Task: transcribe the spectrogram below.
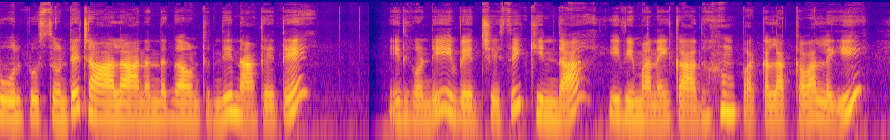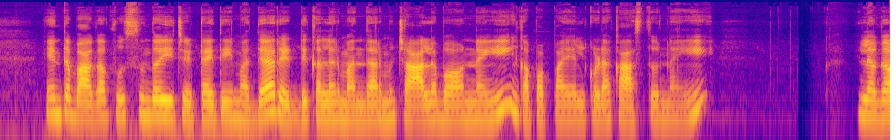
పువ్వులు పూస్తుంటే చాలా ఆనందంగా ఉంటుంది నాకైతే. ఇదిగోండి ఇవి వచ్చేసి కింద ఇవి మనవి కాదు పక్కల అక్క వాళ్ళవి. ఎంత బాగా పూస్తుందో ఈ చెట్టు అయితే ఈ మధ్య. రెడ్ కలర్ మందారము చాలా బాగున్నాయి. ఇంకా పప్పాయలు కూడా కాస్తున్నాయి. ఇలాగా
